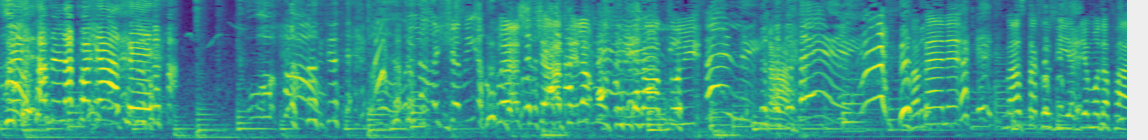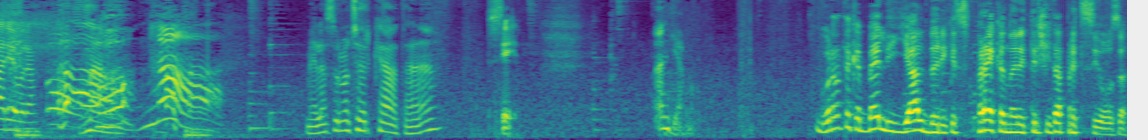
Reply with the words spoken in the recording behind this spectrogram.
Questa me la pagate! Lasciami! Lasciatela, mostriciattoli! Va bene, basta così, abbiamo da fare ora. Mamma. No! Me la sono cercata, eh? Sì. Andiamo. Guardate che belli gli alberi che sprecano elettricità preziosa.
